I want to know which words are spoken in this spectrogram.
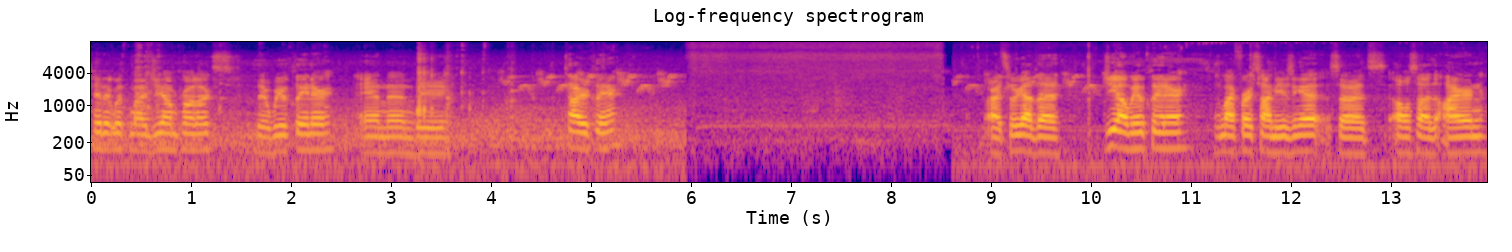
hit it with my Gyeon products, the wheel cleaner, and then the tire cleaner. All right, so we got the Gyeon wheel cleaner. This is my first time using it, so it's also has iron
